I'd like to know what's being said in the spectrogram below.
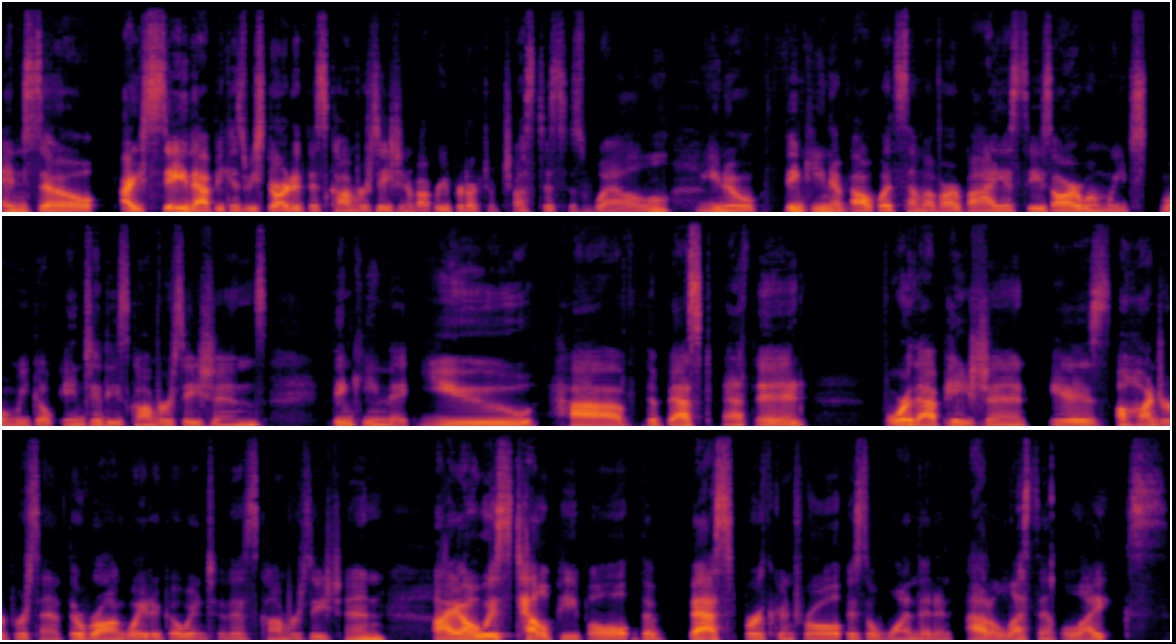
And so I say that because we started this conversation about reproductive justice as well. You know, thinking about what some of our biases are when we when we go into these conversations, thinking that you have the best method for that patient is 100% the wrong way to go into this conversation. I always tell people the best birth control is the one that an adolescent likes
